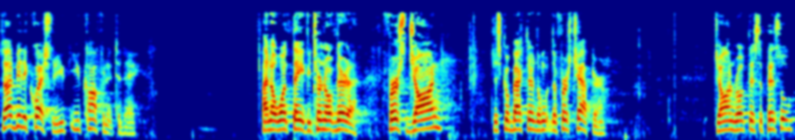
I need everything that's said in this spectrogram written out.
So that'd be the question. Are you, you confident today? I know one thing, if you turn over there to First John, just go back there to the first chapter. John wrote this epistle.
